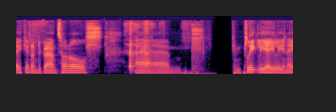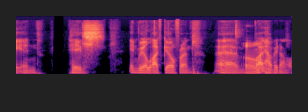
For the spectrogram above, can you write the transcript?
making underground tunnels, um, completely alienating his in real life girlfriend um, by Oh. having our,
